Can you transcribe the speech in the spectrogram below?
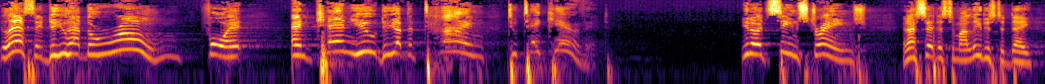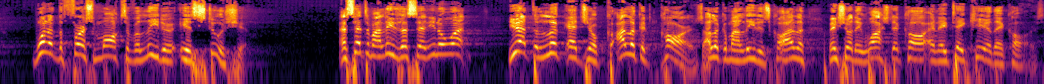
lastly, do you have the room for it and can you, do you have the time to take care of it? You know, it seems strange, and I said this to my leaders today. One of the first marks of a leader is stewardship. I said to my leaders, I said, you know what? You have to look at your, I look at cars. I look at my leader's car. I look, make sure they wash their car and they take care of their cars.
